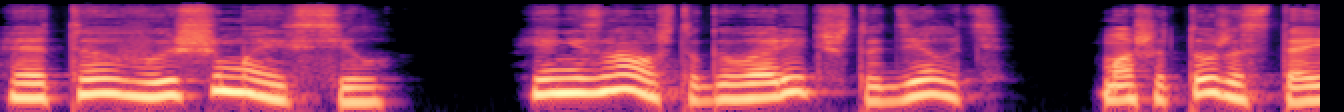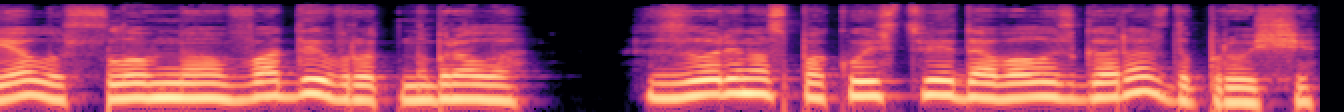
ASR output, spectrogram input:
Это выше моих сил. Я не знала, что говорить, что делать. Маша тоже стояла, словно воды в рот набрала. Зорина спокойствие давалось гораздо проще,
